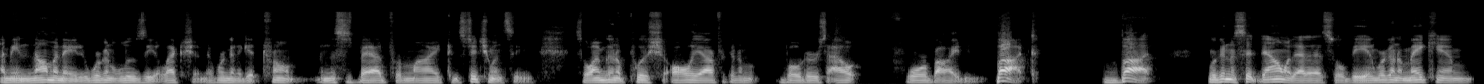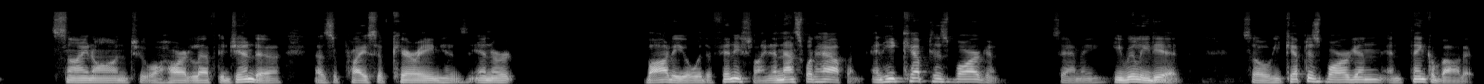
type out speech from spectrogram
I mean, nominated, we're going to lose the election and we're going to get Trump. And this is bad for my constituency. So I'm going to push all the African voters out for Biden. But, but we're going to sit down with that SOB and we're going to make him sign on to a hard left agenda as the price of carrying his inert body over the finish line. And that's what happened. And he kept his bargain, Sami. He really mm-hmm. did. So he kept his bargain and think about it.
